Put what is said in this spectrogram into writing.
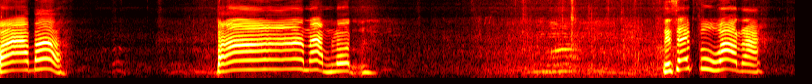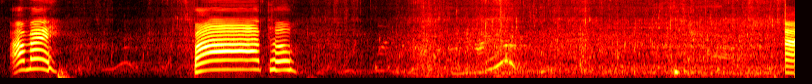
ปลาบ่ปลาน้ำลด ในใส่ปูว่าวนะเอาไหมปลาเถอะปลา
